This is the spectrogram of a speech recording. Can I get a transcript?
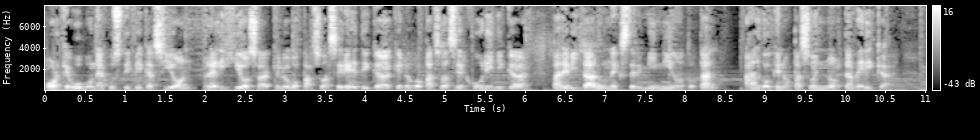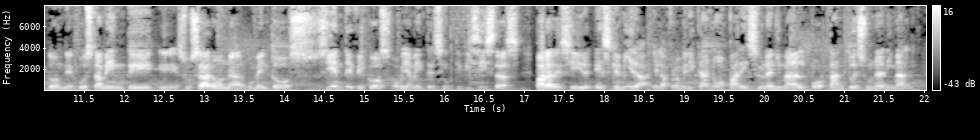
porque hubo una justificación religiosa que luego pasó a ser ética, que luego pasó a ser jurídica, para evitar un exterminio total. Algo que no pasó en Norteamérica, donde justamente eh, se usaron argumentos científicos, obviamente cientificistas, para decir es que mira, el afroamericano parece un animal, por tanto es un animal.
